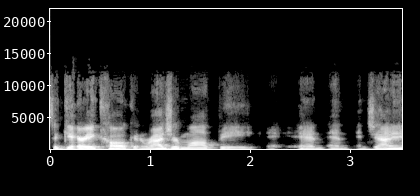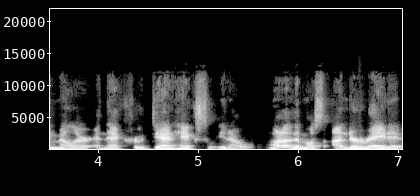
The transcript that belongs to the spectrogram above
to Gary Koch and Roger Maltbie and and and Johnny Miller and that crew. Dan Hicks, you know, one of the most underrated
